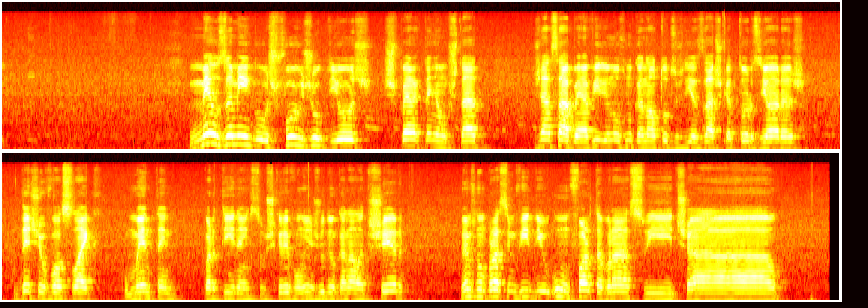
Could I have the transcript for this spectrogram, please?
meus amigos, foi o jogo de hoje. Espero que tenham gostado. Já sabem, há vídeo novo no canal todos os dias às 14 horas. Deixem o vosso like, comentem, partilhem, subscrevam e ajudem o canal a crescer. Vemos num próximo vídeo. Um forte abraço e tchau!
